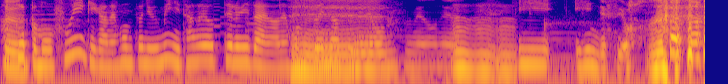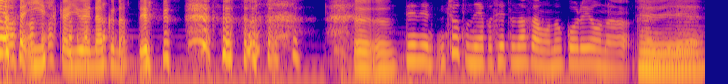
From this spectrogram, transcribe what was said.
あとうん。やっぱもう雰囲気がね、本当に海に漂ってるみたいなね、本当に夏にね、おすすめのね、うんうんいい、いいんですよ。う んいいしか言えなくなってるうんうん。でね、ちょっとね、やっぱ切なさも残るような感じで、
